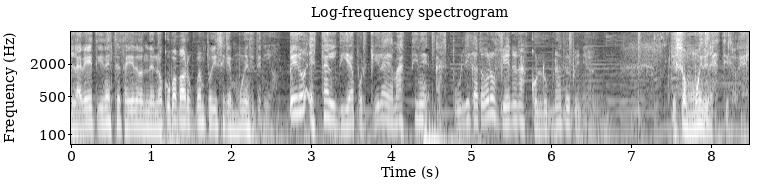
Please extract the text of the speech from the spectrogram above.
la B tiene este taller donde no ocupa PowerPoint porque dice que es muy entretenido. Pero está al día porque él además tiene, publica todos los viernes unas columnas de opinión. Que son muy del estilo de él.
